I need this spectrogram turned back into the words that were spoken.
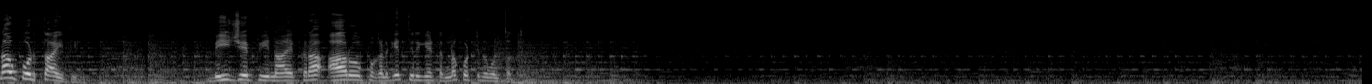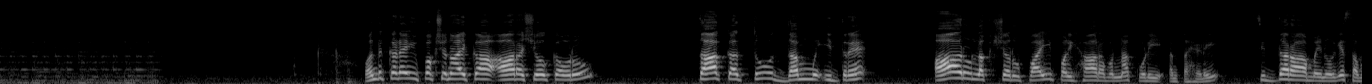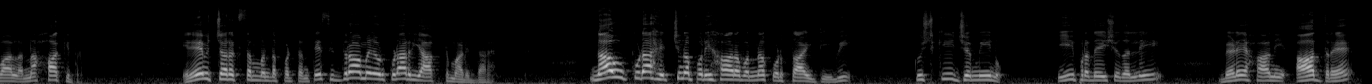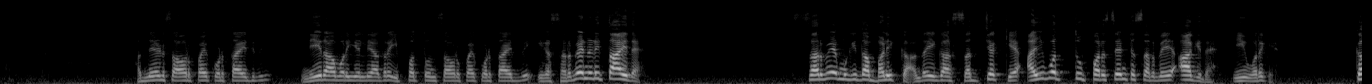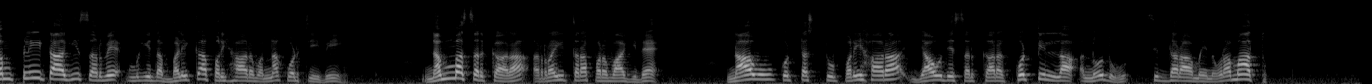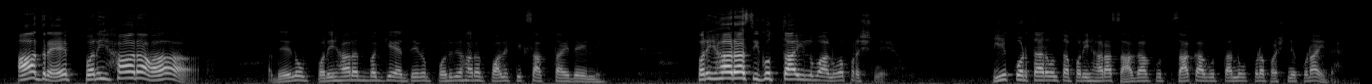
ನಾವು ಕೊಡ್ತಾ ಇದ್ದೀವಿ. ಬಿಜೆಪಿ ನಾಯಕರ ಆರೋಪಗಳಿಗೆ ತಿರುಗೇಟನ್ನು ಕೊಟ್ಟಿರುವಂಥದ್ದು. ಒಂದು ಕಡೆ ವಿಪಕ್ಷ ನಾಯಕ ಆರ್ ಅಶೋಕ್ ಅವರು ತಾಕತ್ತು, ದಮ್ ಇದ್ರೆ ಆರು ಲಕ್ಷ ರೂಪಾಯಿ ಪರಿಹಾರವನ್ನು ಕೊಡಿ ಅಂತ ಹೇಳಿ ಸಿದ್ದರಾಮಯ್ಯನವರಿಗೆ ಸವಾಲನ್ನು ಹಾಕಿದರು. ಇದೇ ವಿಚಾರಕ್ಕೆ ಸಂಬಂಧಪಟ್ಟಂತೆ ಸಿದ್ದರಾಮಯ್ಯವರು ಕೂಡ ರಿಯಾಕ್ಟ್ ಮಾಡಿದ್ದಾರೆ. ನಾವು ಕೂಡ ಹೆಚ್ಚಿನ ಪರಿಹಾರವನ್ನು ಕೊಡ್ತಾ ಇದ್ದೀವಿ. ಕುಷ್ಕಿ ಜಮೀನು ಈ ಪ್ರದೇಶದಲ್ಲಿ ಬೆಳೆ ಹಾನಿ ಆದರೆ ಹದಿನೇಳು ಸಾವಿರ ರೂಪಾಯಿ ಕೊಡ್ತಾ ಇದ್ವಿ ನೀರಾವರಿಯಲ್ಲಿ ಆದರೆ ಇಪ್ಪತ್ತೊಂದು ಸಾವಿರ ರೂಪಾಯಿ ಕೊಡ್ತಾ ಇದ್ವಿ. ಈಗ ಸರ್ವೆ ನಡೀತಾ ಇದೆ. ಸರ್ವೆ ಮುಗಿದ ಬಳಿಕ, ಅಂದರೆ ಈಗ ಸದ್ಯಕ್ಕೆ ಐವತ್ತು ಪರ್ಸೆಂಟ್ ಸರ್ವೆ ಆಗಿದೆ ಈವರೆಗೆ. ಕಂಪ್ಲೀಟ್ ಆಗಿ ಸರ್ವೆ ಮುಗಿದ ಬಳಿಕ ಪರಿಹಾರವನ್ನು ಕೊಡ್ತೀವಿ. ನಮ್ಮ ಸರ್ಕಾರ ರೈತರ ಪರವಾಗಿದೆ. ನಾವು ಕೊಟ್ಟಷ್ಟು ಪರಿಹಾರ ಯಾವುದೇ ಸರ್ಕಾರ ಕೊಟ್ಟಿಲ್ಲ ಅನ್ನೋದು ಸಿದ್ದರಾಮಯ್ಯನವರ ಮಾತು. ಆದರೆ ಪರಿಹಾರ ಅದೇನೋ ಪರಿಹಾರದ ಬಗ್ಗೆ, ಅದೇನೋ ಪರಿಹಾರದ ಪಾಲಿಟಿಕ್ಸ್ ಆಗ್ತಾ ಇದೆ ಇಲ್ಲಿ. ಪರಿಹಾರ ಸಿಗುತ್ತಾ ಇಲ್ವಾ ಅನ್ನುವ ಪ್ರಶ್ನೆ. ಈಗ ಕೊಡ್ತಾ ಇರುವಂಥ ಪರಿಹಾರ ಸಾಕಾಗು ಸಾಕಾಗುತ್ತಾ ಅನ್ನೋ ಕೂಡ ಪ್ರಶ್ನೆ ಕೂಡ ಇದೆ.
